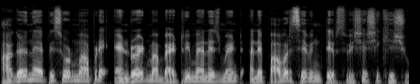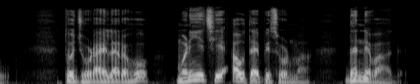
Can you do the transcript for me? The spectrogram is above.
આગળના એપિસોડમાં આપણે એન્ડ્રોઇડમાં બેટરી મેનેજમેન્ટ અને પાવર સેવિંગ ટિપ્સ વિશે શીખીશું. તો જોડાયેલા રહો, મળીએ છીએ આવતા એપિસોડમાં. ધન્યવાદ.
